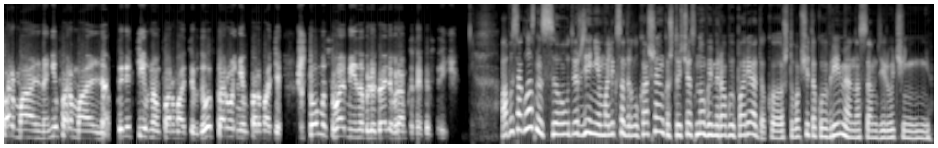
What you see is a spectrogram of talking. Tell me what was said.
формально, неформально, в коллективном формате, в двустороннем формате, что мы с вами и наблюдали в рамках этой встречи. А вы согласны с утверждением Александра Лукашенко, что сейчас новый мировой порядок, что вообще такое время, на самом деле, очень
